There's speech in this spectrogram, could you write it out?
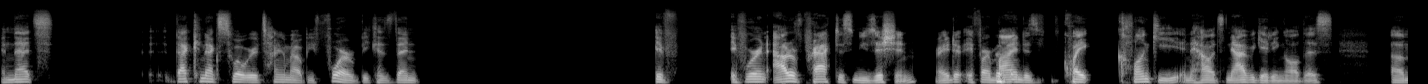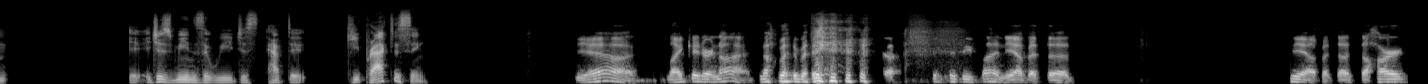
And that's that connects to what we were talking about before because then if if we're an out of practice musician right? If our mind is quite clunky in how it's navigating all this, um, it, it just means that we just have to keep practicing. Yeah, like it or not. No, but, but yeah, it could be fun. Yeah, but the yeah, but the the heart,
